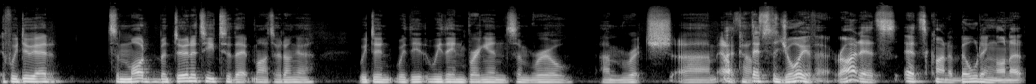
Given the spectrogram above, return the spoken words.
if we do add some mod modernity to that mātauranga, we then we, we then bring in some real um, rich um, outcomes. That's the joy of it, right? It's it's kind of building on it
